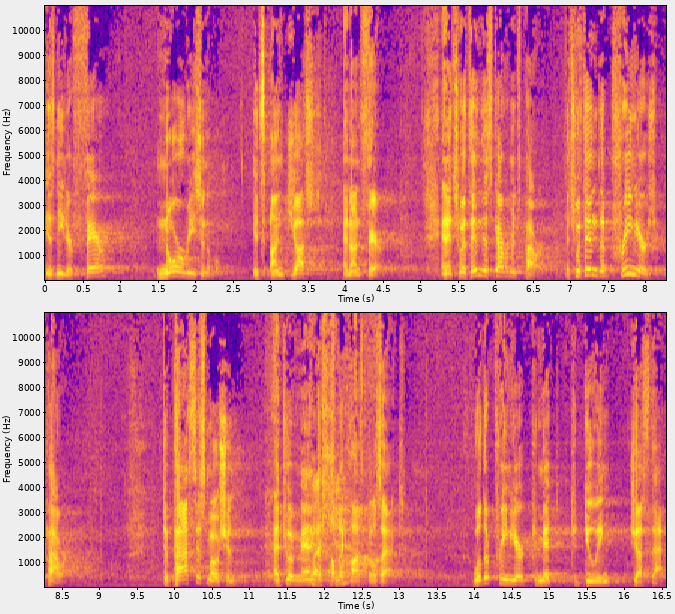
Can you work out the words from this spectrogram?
is neither fair nor reasonable. It's unjust and unfair. And it's within this government's power, it's within the Premier's power to pass this motion and to amend Question. the Public Hospitals Act. Will the Premier commit to doing just that?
